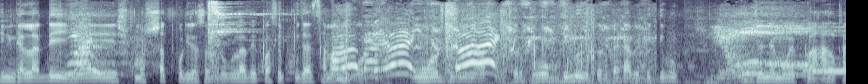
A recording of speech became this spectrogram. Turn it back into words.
দিন কালার দি এই সমস্যাত পড়ি আছে লোকলা যে কসে পূজার জামা কাপড়। মোর তোর ভোগ দিলু তোর বেটা বেটি দিব। এর জন্য মই একটু আলকা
